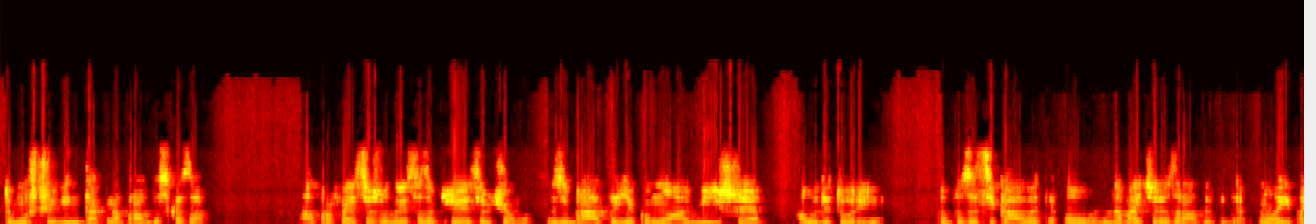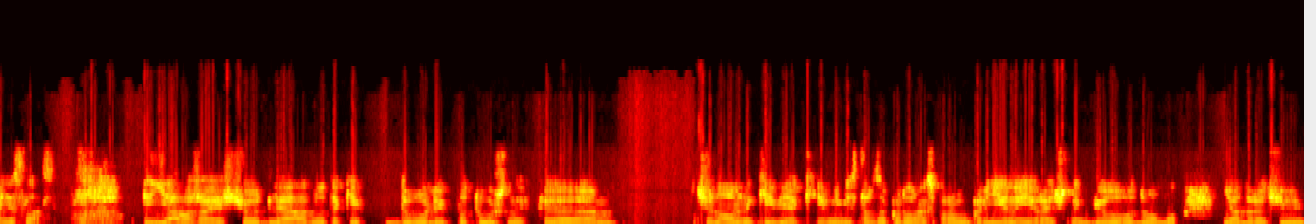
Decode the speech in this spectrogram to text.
тому що він так направду сказав. А професія журналіста заключається в чому? Зібрати якомога більше аудиторії, тобто зацікавити. О, ну давай через раду підемо. Ну і паніслася. Я вважаю, що для ну таких доволі потужних. Е- Чиновників, як і міністр закордонних справ України і речник Білого Дому. Я, до речі,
